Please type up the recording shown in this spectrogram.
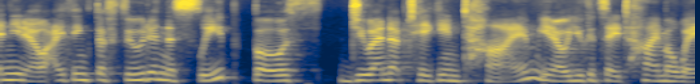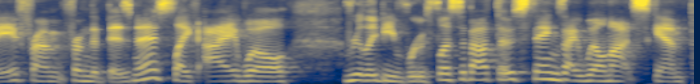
and you know i think the food and the sleep both do end up taking time. You know you could say time away from from the business. Like i will really be ruthless about those things i will not skimp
